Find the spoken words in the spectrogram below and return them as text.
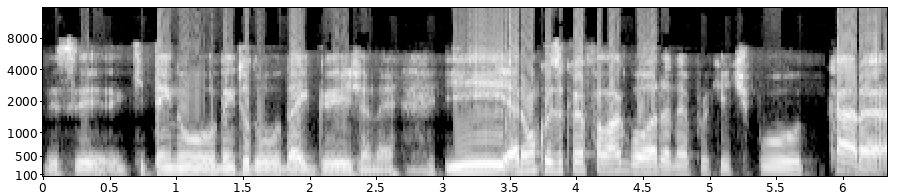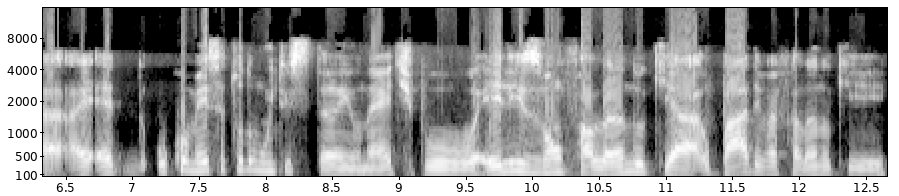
Desse, que tem no, dentro do, da igreja, né? E era uma coisa que eu ia falar agora, né? Porque, tipo, cara, é- o começo é todo muito estranho, né? Tipo, eles vão falando que a, o padre vai falando que,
